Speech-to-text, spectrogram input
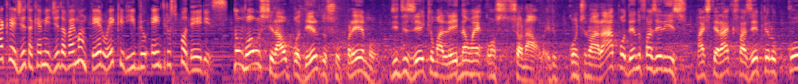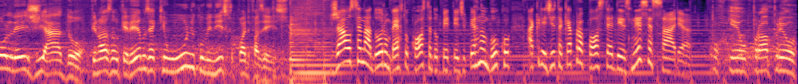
acredita que a medida vai manter o equilíbrio entre os poderes. Não vamos tirar o poder do Supremo de dizer que uma lei não é constitucional. Ele continuará podendo fazer isso, mas terá que fazer pelo colegiado. O que nós não queremos é que um único ministro pode fazer isso. Já o senador Humberto Costa, do PT de Pernambuco, acredita que a proposta é desnecessária. Porque o próprio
